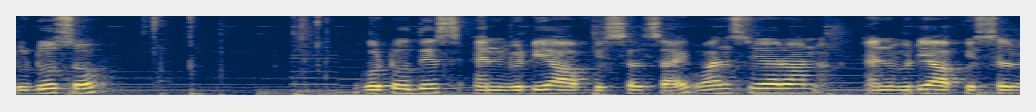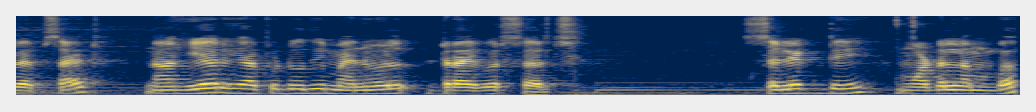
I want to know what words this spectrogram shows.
To do so go to this nvidia official site. Once you are on nvidia official website now here you have to do the manual driver search. Select the model number.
